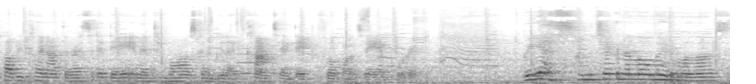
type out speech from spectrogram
probably plan out the rest of the day. And then tomorrow tomorrow's gonna be like content day before going to the airport. But yes, I'm gonna check in a little later, my loves.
